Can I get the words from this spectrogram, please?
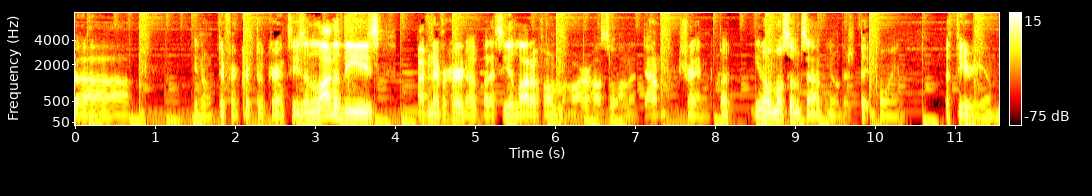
uh, you know different cryptocurrencies, and a lot of these I've never heard of, but I see a lot of them are also on a downward trend. But you know, most of them sound you know there's Bitcoin, Ethereum.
